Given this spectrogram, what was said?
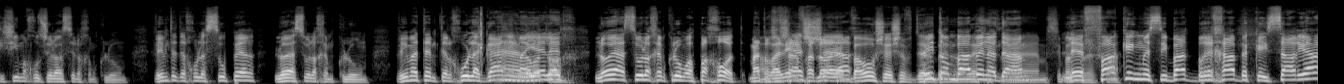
90 אחוז שלא יעשו לכם כלום. ואם אתם תלכו לסופר, לא יעשו לכם כלום. ואם אתם תלכו לגן אה, עם לא הילד. לא יעשו לכם כלום, או פחות. מה, אתה חושב שאף אחד לא אה, הלך? ברור שיש הבדל פתאום בין בא בן אדם. לפאקינג מסיבת בריכה בקיסריה,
